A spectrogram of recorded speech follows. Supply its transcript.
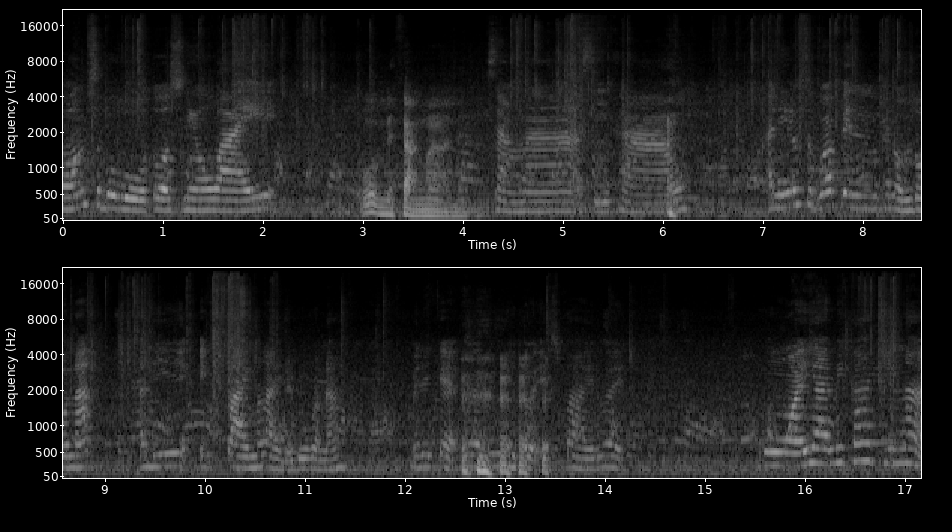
ร้อมสบู่ตัวสเนลไว้ โอ้ไม่สั่งมาเนี่ยสั่งมาสีขาว อันนี้รู้สึกว่าเป็นขนมโดนัท อันนี้ expire เมื่อไหร่เดี๋ยวดูก่อนนะ ไม่ได้แกะด้วยไม่มีตัว expire ด้วยหวยยายไม่กล้ากินน่ะ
